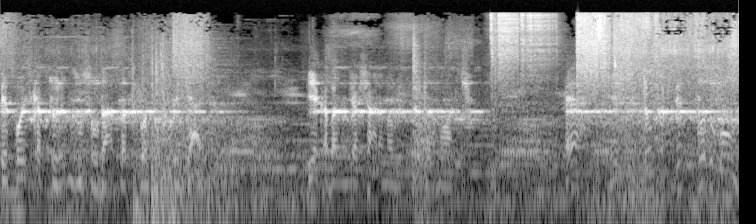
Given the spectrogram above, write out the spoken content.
Depois capturamos um soldado das forças policiais. E acabaram de achar a nova estrela da morte. É, eles estão prendendo todo mundo.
